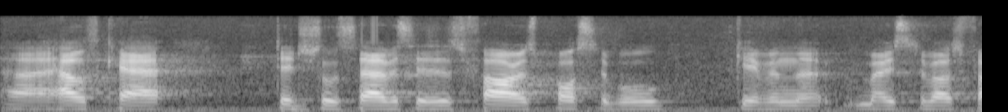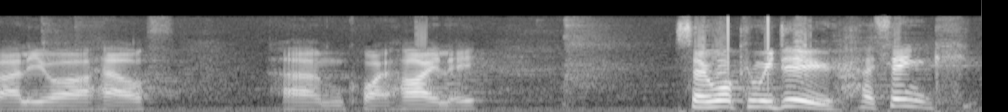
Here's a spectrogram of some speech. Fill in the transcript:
uh, healthcare digital services as far as possible, given that most of us value our health um, quite highly. So what can we do? I think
